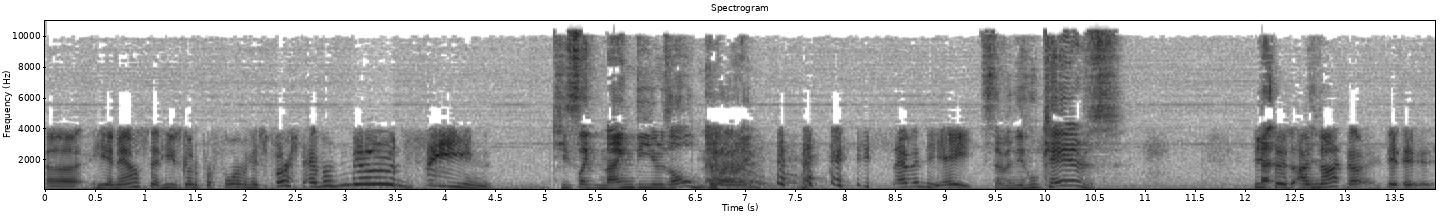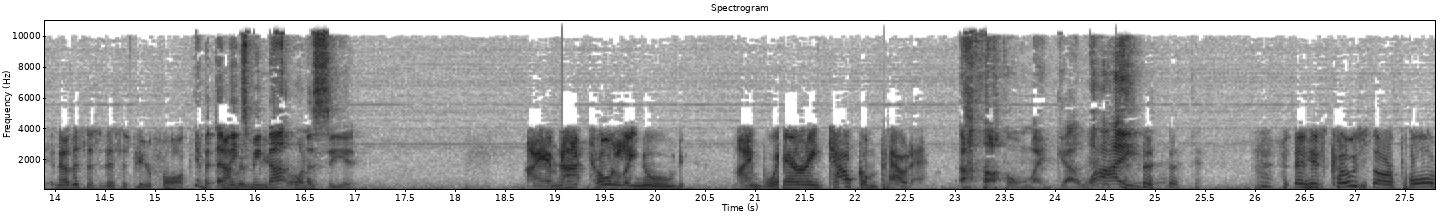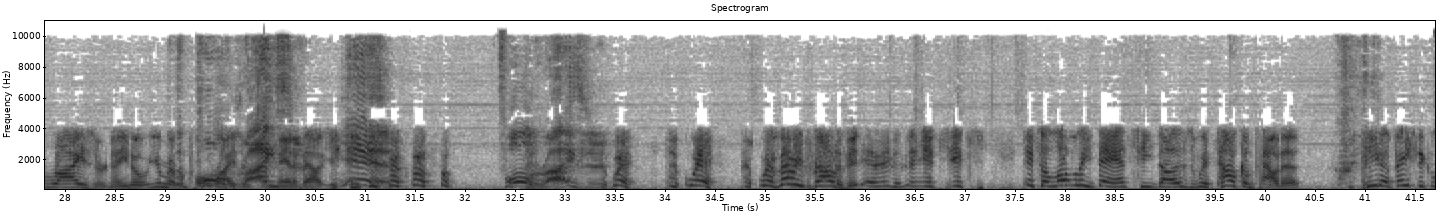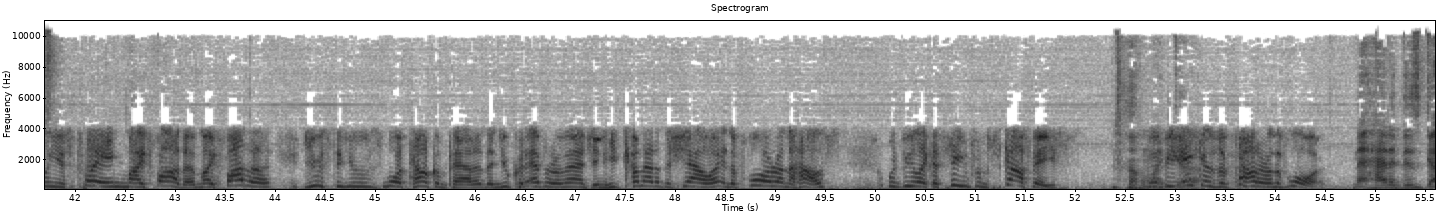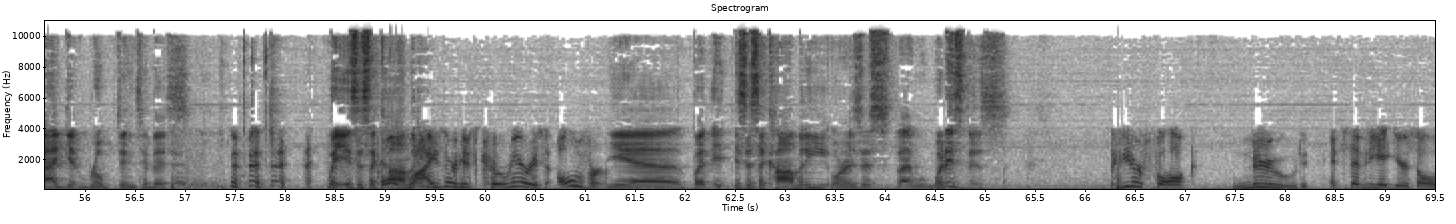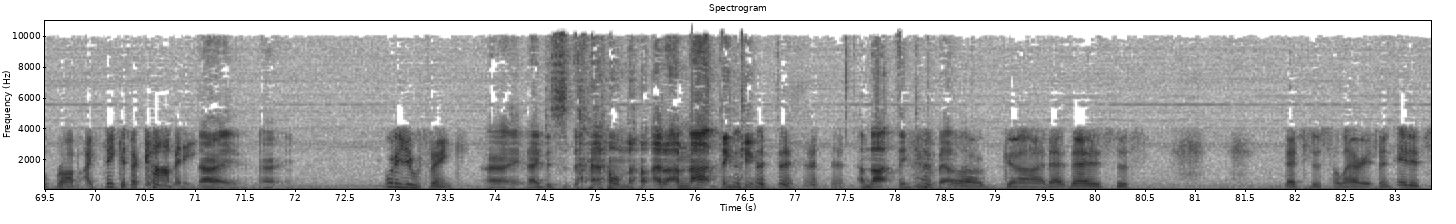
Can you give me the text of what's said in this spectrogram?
Uh, he announced that he's going to perform his first ever nude scene. He's like 90 years old now, right? He's 78. 70. Who cares? He That- says, "I'm not." Uh, it, it, now this is this is Peter Falk. Yeah, but that makes really me Peter not want to see it. I am not totally nude. I'm wearing talcum powder. Oh my god, why? and his co-star Paul Reiser. Now you know you remember Paul, Paul Reiser, from Mad About You. Yeah. Paul Reiser? we're we're we're very proud of it- It's it's it's a lovely dance he does with talcum powder. Peter basically is playing my father. My father used to use more talcum powder than you could ever imagine. He'd come out of the shower and the floor around the house would be like a scene from Scarface. Oh There'd be god. acres of powder on the floor. Now, how did this guy get roped into this? Wait, is this a Paul comedy? Reiser, his career is over. Yeah, but is this a comedy or is this what is this? Peter Falk nude at 78 years old, Rob. I think it's a comedy. All right, all right, What do you think? all right. I just I don't know. I don't, I'm not thinking. I'm not thinking about it. Oh God, that that is just that's just hilarious, and and it's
